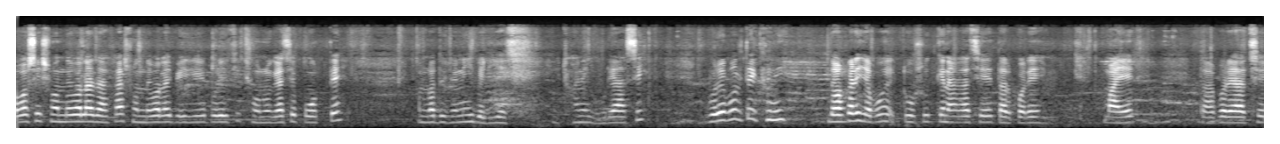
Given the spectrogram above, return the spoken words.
অবশ্যই সন্ধেবেলা দেখা, সন্ধেবেলায় বেরিয়ে পড়েছি, ছোনু গেছে পড়তে। আমরা দুজনেই বেরিয়েছি, একটুখানি ঘুরে আসি। ঘুরে বলতে একটুখানি দরকারি যাব, একটু ওষুধ কেনার আছে, তারপরে মায়ের, তারপরে আছে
